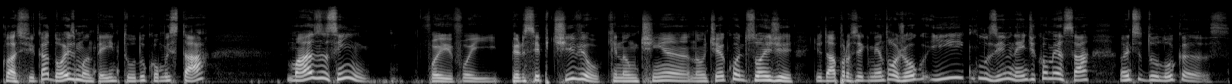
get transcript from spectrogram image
classifica dois, mantém tudo como está. Mas assim, foi, foi perceptível que não tinha, não tinha condições de, de dar prosseguimento ao jogo e, inclusive, nem de começar. Antes do Lucas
